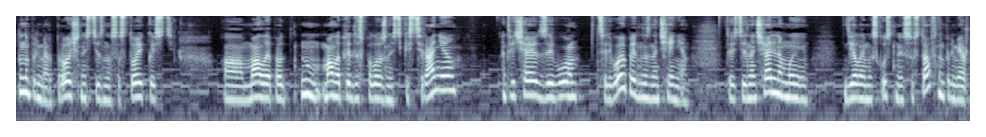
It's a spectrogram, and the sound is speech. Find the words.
ну, например, прочность, износостойкость, малая, ну, малая предрасположенность к стиранию отвечают за его целевое предназначение. То есть изначально мы делаем искусственный сустав, например,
